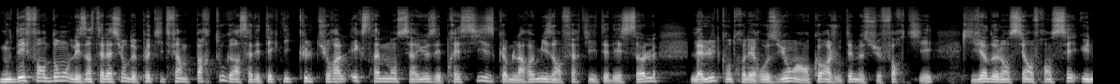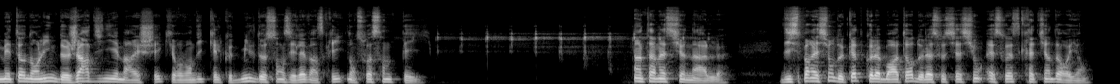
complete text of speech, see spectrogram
Nous défendons les installations de petites fermes partout grâce à des techniques culturales extrêmement sérieuses et précises comme la remise en fertilité des sols, la lutte contre l'érosion, a encore ajouté monsieur Fortier, qui vient de lancer en français une méthode en ligne de jardinier maraîcher qui revendique quelques 1200 élèves inscrits dans 60 pays. International. Disparition de quatre collaborateurs de l'association SOS Chrétien d'Orient.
